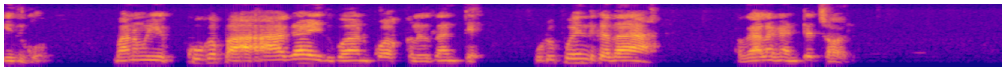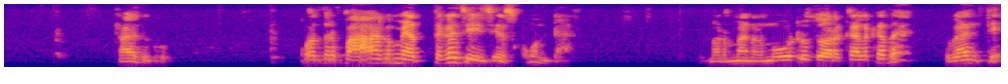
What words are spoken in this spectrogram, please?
ఇదిగో. మనం ఎక్కువగా బాగా ఇదిగో అనుకోకలేదు అంతే. ఉడిపోయింది కదా. ఒకలాగంటే చాలు. అదిగో కొందరు బాగా మెత్తగా చేసేసుకుంటారు. మరి మనకు నోటు దొరకాలి కదా ఇవి అంతే.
